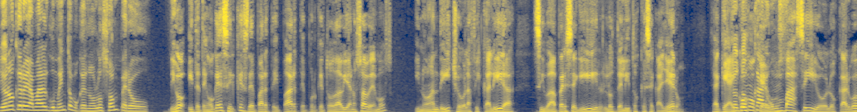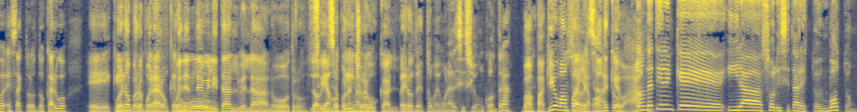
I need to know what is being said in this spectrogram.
yo no quiero llamar argumento porque no lo son, pero Digo, y te tengo que decir que es de parte y parte, porque todavía no sabemos y no han dicho la fiscalía si va a perseguir los delitos que se cayeron. O sea, que hay Los como que un vacío, los cargos, exacto, los dos cargos eh, que bueno, pero pueden, encontraron que no pueden hubo- debilitar, ¿verdad? Los otros. Lo si habíamos se ponen dicho, a rebuscar. pero de- tomen una decisión contra. ¿Van para aquí o van para allá? ¿Para dónde es que van? ¿dónde tienen que ir a solicitar esto? ¿En Boston?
